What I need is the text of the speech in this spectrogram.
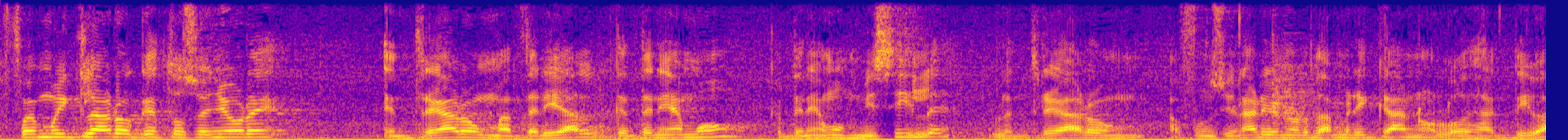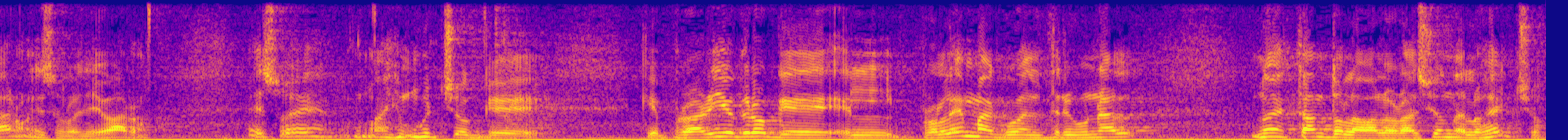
Fue muy claro que estos señores entregaron material que teníamos, que teníamos misiles, lo entregaron a funcionarios norteamericanos, lo desactivaron y se lo llevaron. Eso es, no hay mucho que probar. Yo creo que el problema con el tribunal no es tanto la valoración de los hechos,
